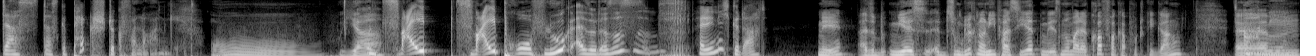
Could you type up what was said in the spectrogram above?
dass das Gepäckstück verloren geht. Oh, ja. Und zwei, zwei pro Flug, also das ist, pff, hätte ich nicht gedacht. Nee, also mir ist äh, zum Glück noch nie passiert. Mir ist nur mal der Koffer kaputt gegangen. Ähm,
